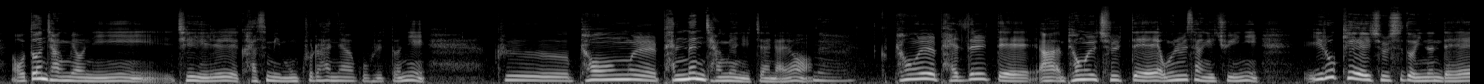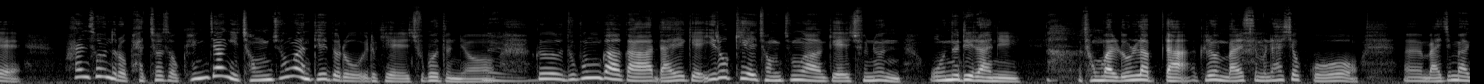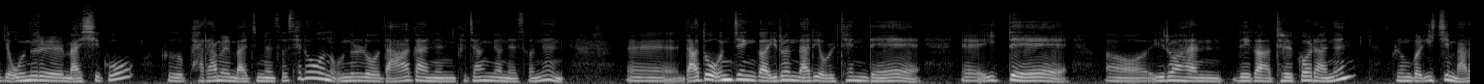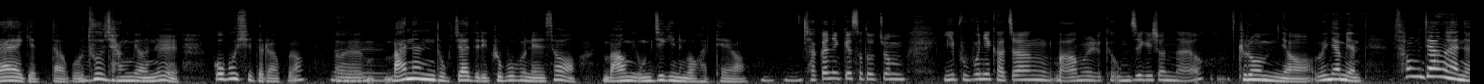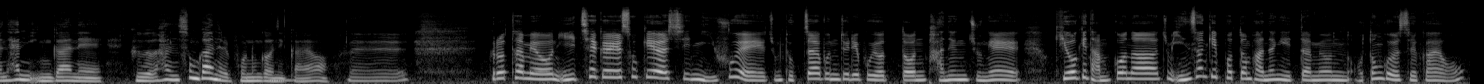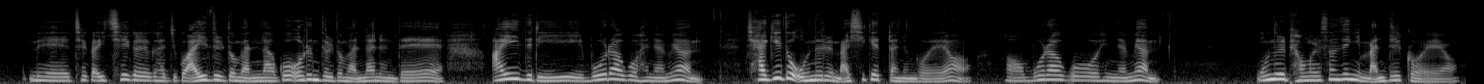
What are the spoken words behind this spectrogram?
어떤 장면이 제일 가슴이 뭉클하냐고 그랬더니 그 병을 받는 장면 있잖아요. 네. 그 병을 받을 때, 아, 병을 줄 때 오늘상의 주인이 이렇게 줄 수도 있는데 한 손으로 받쳐서 굉장히 정중한 태도로 이렇게 주거든요. 네. 그 누군가가 나에게 이렇게 정중하게 주는 오늘이라니 정말 놀랍다 그런 말씀을 하셨고 어, 마지막에 오늘을 마시고 그 바람을 맞으면서 새로운 오늘로 나아가는 그 장면에서는 에, 나도 언젠가 이런 날이 올 텐데 에, 이때 어, 이러한 내가 될 거라는 그런 걸 잊지 말아야겠다고 음. 두 장면을 꼽으시더라고요. 네. 어, 많은 독자들이 그 부분에서 마음이 움직이는 것 같아요. 음, 작가님께서도 좀 이 부분이 가장 마음을 이렇게 움직이셨나요? 그럼요. 왜냐하면 성장하는 한 인간의 그 한 순간을 보는 거니까요. 네. 그렇다면 이 책을 소개하신 이후에 좀 독자분들이 보였던 반응 중에 기억이 남거나 좀 인상 깊었던 반응이 있다면 어떤 거였을까요? 네, 제가 이 책을 가지고 아이들도 만나고 어른들도 만나는데 아이들이 뭐라고 하냐면 자기도 오늘을 마시겠다는 거예요. 어, 뭐라고 했냐면 오늘 병을 선생님 만들 거예요.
